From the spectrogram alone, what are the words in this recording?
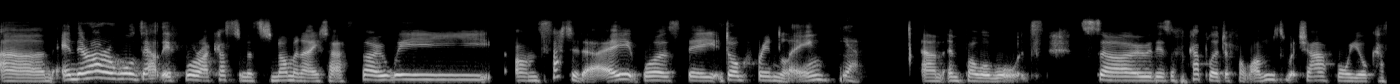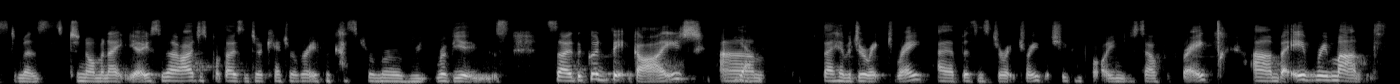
Um, and there are awards out there for our customers to nominate us. So we on Saturday was the dog friendly Yeah. um, info awards. So there's a couple of different ones which are for your customers to nominate you. So I just put those into a category for customer re- reviews. So the Good Vet Guide. Um, Yeah. They have a directory, a business directory, which you can put on yourself for free. Um, but every month,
